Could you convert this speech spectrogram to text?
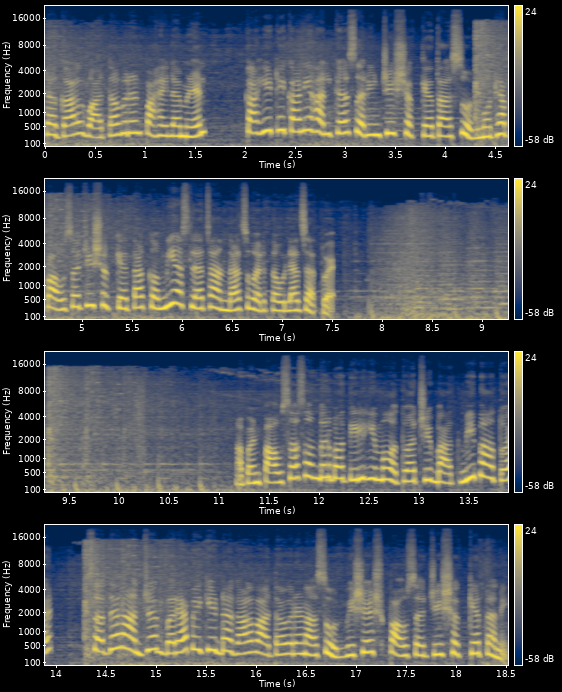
ढगाळ वातावरण पाहायला मिळेल. काही ठिकाणी हलक्या सरींची शक्यता असून मोठ्या पावसाची शक्यता कमी असल्याचा अंदाज वर्तवला जातोय. आपण पावसासंदर्भातील ही महत्वाची बातमी पाहतोय. सध्या राज्यात बऱ्यापैकी ढगाळ वातावरण असून विशेष पावसाची शक्यता नाही.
